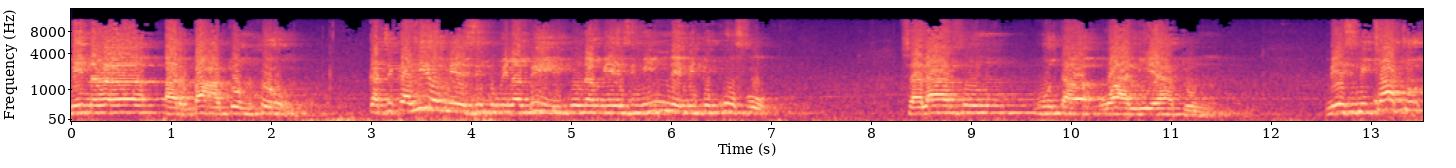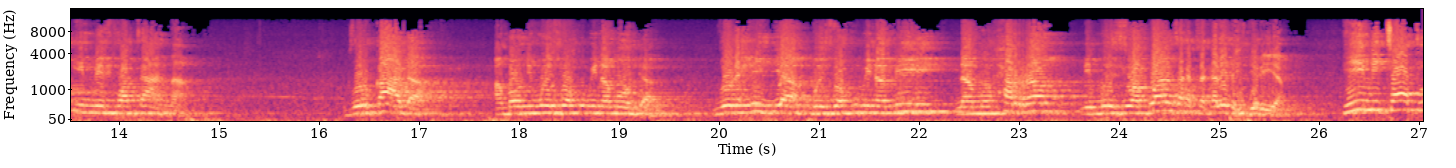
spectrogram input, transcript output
minha arba'atun hurum. Katika hiyo miezi kumi na mbili kuna miezi minne mitukufu. Thalathun mutawaliyatun. Miezi mitatu imefuatana. Dhulqaada ambao ni mwezi wa kumi na moja. Mwezi wa kumi na mbili. Na muharram ni mwezi wa kwanza katika kalenda hijiria hii mitatu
